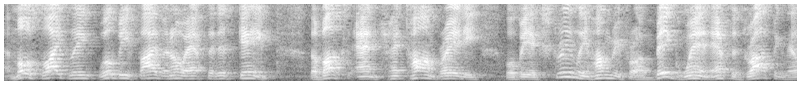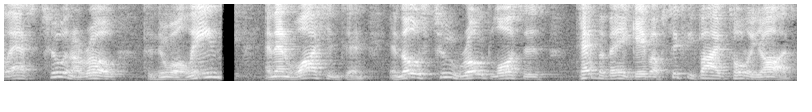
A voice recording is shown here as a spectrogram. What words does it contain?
and most likely will be 5-0 after this game. The Bucs and Tom Brady will be extremely hungry for a big win after dropping their last two in a row to New Orleans and then Washington. In those two road losses, Tampa Bay gave up 65 total yards.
